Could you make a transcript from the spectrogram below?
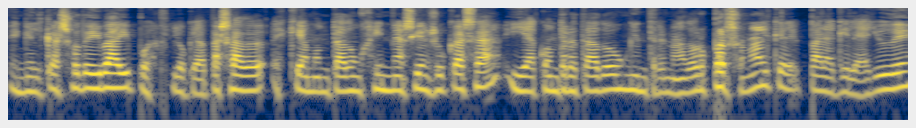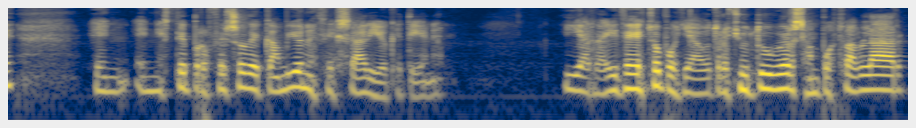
en el caso de Ibai, pues lo que ha pasado es que ha montado un gimnasio en su casa y ha contratado un entrenador personal que, para que le ayude en, en, este proceso de cambio necesario que tiene. Y a raíz de esto, pues ya otros youtubers se han puesto a hablar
